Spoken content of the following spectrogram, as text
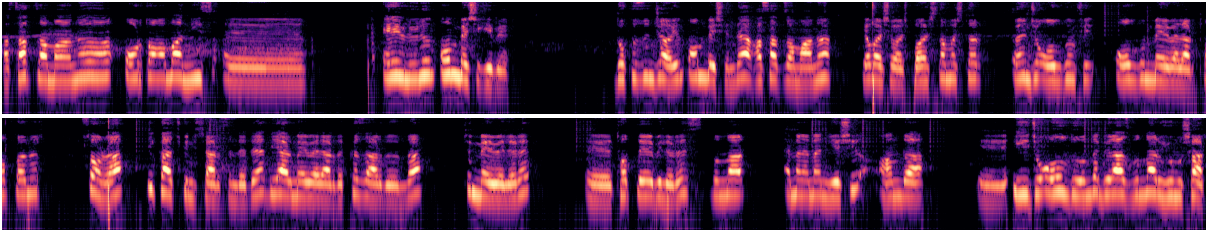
Hasat zamanı ortalama Nis eee, Eylül'ün 15'i gibi. 9. ayın 15'inde hasat zamanı yavaş yavaş başlamıştır. Önce olgun olgun meyveler toplanır. Sonra birkaç gün içerisinde de diğer meyveler de kızardığında tüm meyveleri eee, toplayabiliriz. Bunlar hemen hemen yeşil anda eee, iyice olduğunda biraz bunlar yumuşar.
